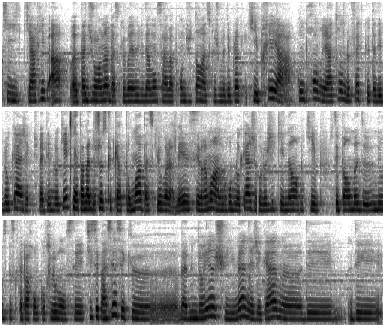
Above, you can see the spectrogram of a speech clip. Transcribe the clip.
qui, qui arrive à, euh, pas du jour au lendemain, parce que bien évidemment, ça va prendre du temps à ce que je me débloque, qui est prêt à comprendre et à attendre le fait que tu as des blocages et que tu vas débloquer. Il y a pas mal de choses que je garde pour moi parce que voilà, mais c'est vraiment un gros blocage écologique énorme qui est c'est pas en mode euh, non c'est parce que t'as pas rencontré le bon c'est ce qui s'est passé c'est que bah, mine de rien je suis humaine et j'ai quand même euh, des, des,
